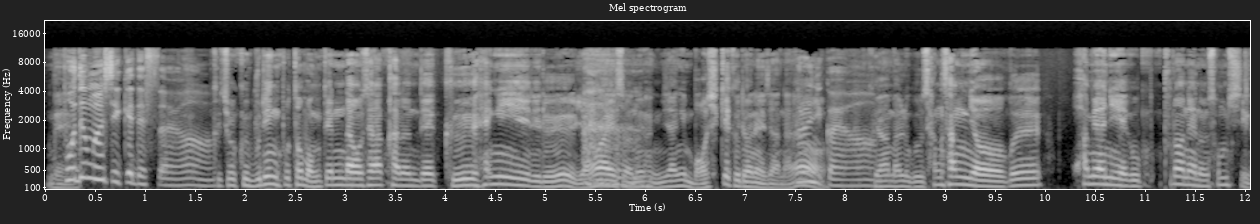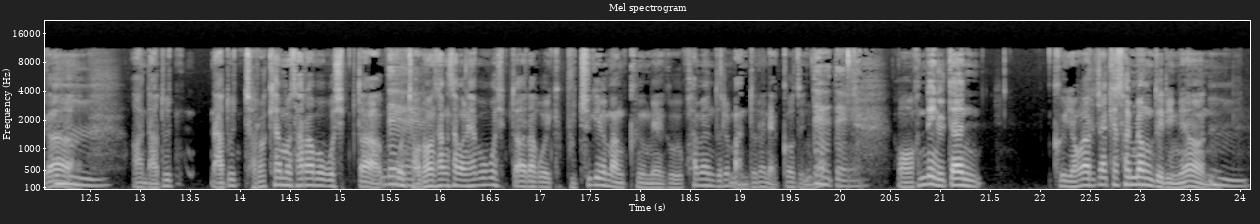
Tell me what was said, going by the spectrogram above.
네. 보듬을 수 있게 됐어요. 그죠. 그 우리는 보통 멍 때린다고 생각하는데 그 행위를 영화에서는 굉장히 멋있게 그려내잖아요. 그러니까요. 그야말로 그 상상력을 화면 위에 그 풀어내는 솜씨가 음. 아 나도 나도 저렇게 한번 살아보고 싶다. 혹은 네. 저런 상상을 해보고 싶다라고 이렇게 부추길 만큼의 그 화면들을 만들어냈거든요. 네, 네. 어 근데 일단 그 영화를 짧게 설명드리면 음.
